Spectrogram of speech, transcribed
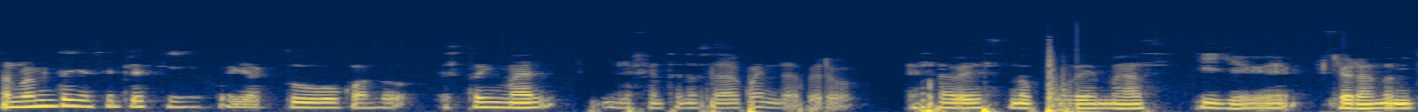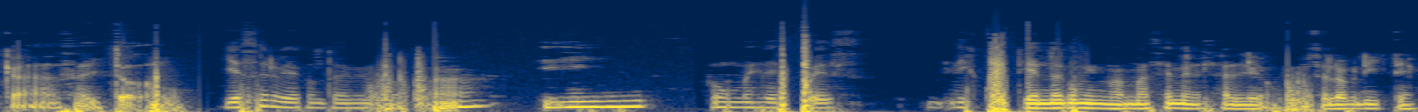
normalmente yo siempre fijo y actúo cuando estoy mal y la gente no se da cuenta, pero esa vez no pude más y llegué llorando a mi casa y todo. Y eso lo había contado a mi papá y un mes después discutiendo con mi mamá se me salió, se lo grité.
